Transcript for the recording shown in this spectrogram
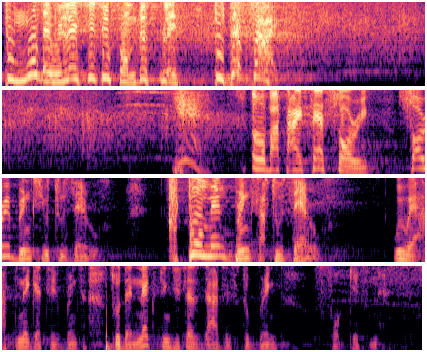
to move the relationship from this place to this side. Yeah. Oh, but I said sorry. Sorry brings you to zero. Atonement brings us to zero. We were at negative, brings. So the next thing Jesus does is to bring forgiveness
